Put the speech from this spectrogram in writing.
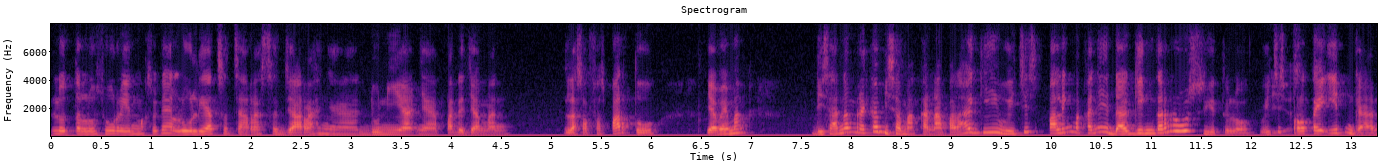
lu telusurin, maksudnya lu lihat secara sejarahnya dunianya pada zaman The Last of Us Part 2, ya memang di sana mereka bisa makan apa lagi, which is paling makannya daging terus gitu loh, which is Iya protein kan.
